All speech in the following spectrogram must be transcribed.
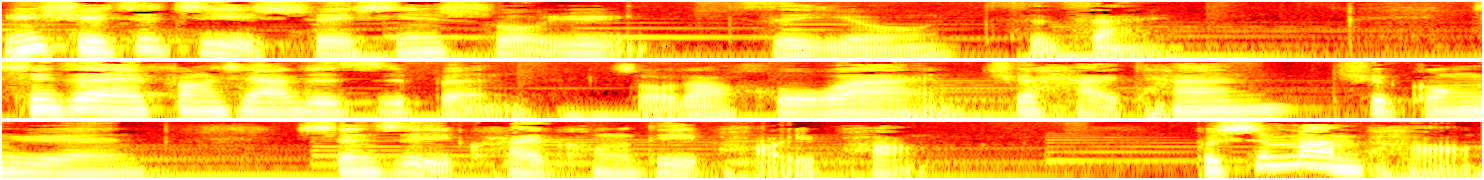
允许自己随心所欲，自由自在。现在放下日志本，走到户外，去海滩，去公园，甚至一块空地跑一跑，不是慢跑，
